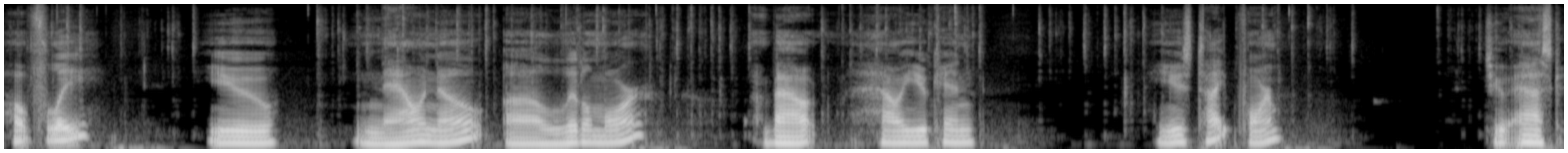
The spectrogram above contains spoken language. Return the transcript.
hopefully you now know a little more about how you can use Typeform to ask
